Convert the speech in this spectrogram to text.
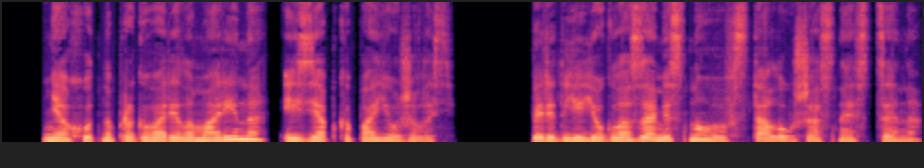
— неохотно проговорила Марина и зябко поежилась. Перед ее глазами снова встала ужасная сцена.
